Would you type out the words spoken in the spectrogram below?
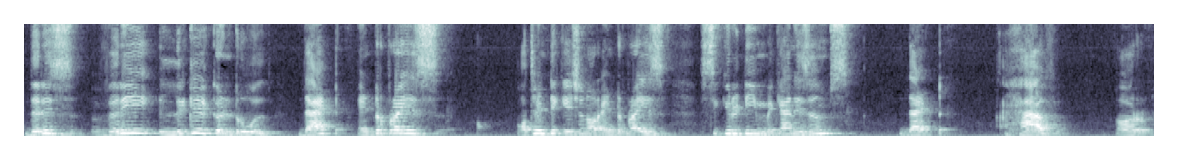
there is very little control that enterprise authentication or enterprise security mechanisms that have or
